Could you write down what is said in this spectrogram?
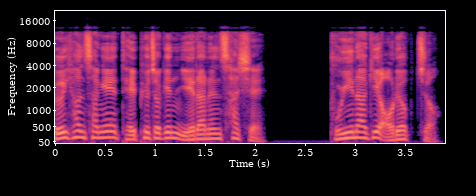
그 현상의 대표적인 예라는 사실, 부인하기 어렵죠.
